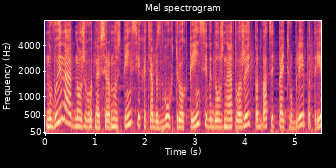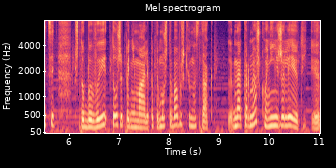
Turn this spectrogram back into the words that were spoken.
Но вы на одно животное все равно с пенсии, хотя бы с двух-трех пенсий, вы должны отложить по 25 рублей, по 30, чтобы вы тоже понимали, потому что бабушки у нас так, на кормежку они не жалеют. Э,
